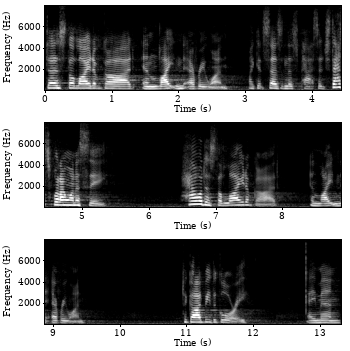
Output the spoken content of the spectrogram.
does the light of God enlighten everyone? Like it says in this passage. That's what I want to see. How does the light of God enlighten everyone? To God be the glory. Amen.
